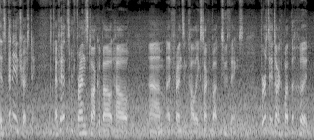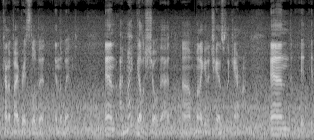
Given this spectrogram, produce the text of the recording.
It's been interesting. I've had some friends talk about how um, my friends and colleagues talk about two things. First, they talk about the hood kind of vibrates a little bit in the wind, and I might be able to show that um, when I get a chance with the camera. And it, it,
